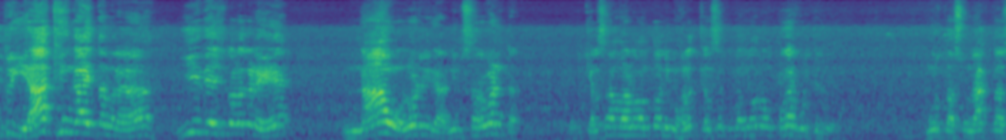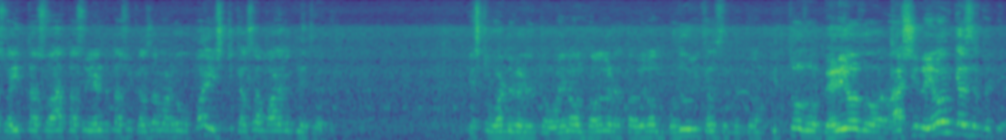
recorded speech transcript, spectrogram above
ಇದು ಯಾಕೆ ಹಿಂಗಾಯ್ತಂದ್ರ, ಈ ದೇಶದೊಳಗಡೆ ನಾವು, ನೋಡ್ರಿ ಈಗ ನಿಮ್ಮ ಸರ್ವೆಂಟ್ ಕೆಲಸ ಮಾಡುವಂತ ನಿಮ್ಮ ಹೊಲದ ಕೆಲಸಕ್ಕೆ ಬಂದವರು ಪಗಾರ ಕೊಡ್ತಿದ್ವಿ ಮೂರು ತಾಸು ನಾಲ್ಕು ತಾಸು, ಐದು ತಾಸು, ಆರು ತಾಸು, ಎಂಟು ತಾಸು ಕೆಲಸ ಮಾಡಿ ಹೋಗಪ್ಪ, ಇಷ್ಟು ಕೆಲಸ ಮಾಡ್ಬೇಕು ನಿಂತಿರ್ಬೇಕು ಎಷ್ಟು ಒಡ್ಡುಗಳಿರ್ತಾವೆ ಏನೋ ಒಂದು ಹೊಲಗಳಿರ್ತಾವೆ, ಏನೋ ಒಂದು ಬದುವರಿ ಕೆಲಸ ಇರ್ತೈತಿ ಒಂದು ಕಿತ್ತೋದು, ಬೆಳೆಯೋದು ರಾಶಿದು ಏನೋ ಒಂದು ಕೆಲಸ ಇರ್ತೈತಿ.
